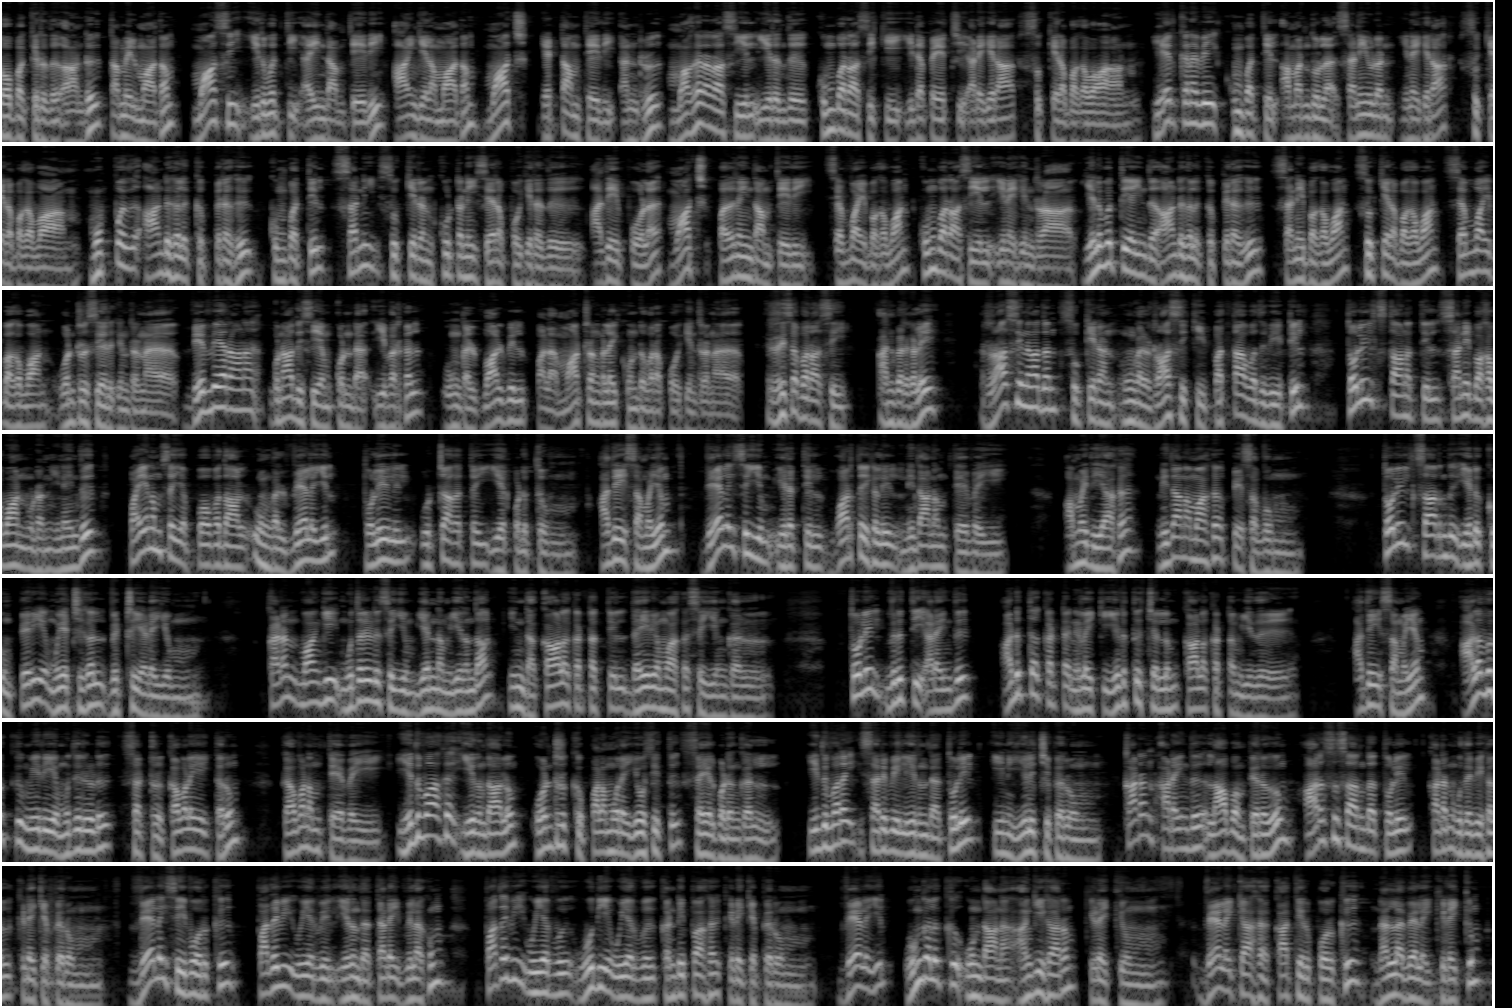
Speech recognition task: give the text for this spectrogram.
சோபகிருது ஆண்டு தமிழ் மாதம் மாசி இருபத்தி ஐந்தாம் தேதி ஆங்கில மாதம் மார்ச் எட்டாம் தேதி அன்று மகர ராசியில் இருந்து கும்பராசிக்கு இடப்பெயர்ச்சி அடைகிறார் சுக்கிர பகவான். ஏற்கனவே கும்பத்தில் அமர்ந்துள்ள சனியுடன் இணைகிறார் சுக்கிர பகவான். முப்பது ஆண்டுகளுக்கு பிறகு கும்பத்தில் சனி சுக்கிரன் கூட்டணி சேரப்போகிறது. அதே போல மார்ச் பதினைந்தாம் தேதி செவ்வாய் பகவான் கும்பராசியில் இணைகின்றார். எழுபத்தி ஐந்து ஆண்டுகளுக்கு பிறகு சனி பகவான் சுக்கிர பகவான் செவ்வாய் பகவான் ஒன்று சேர்கின்றனர். வெவ்வேறான குணாதிசயம் கொண்ட இவர்கள் உங்கள் வாழ்வில் பல மாற்றங்களை கொண்டு வரப்போகின்றனர் ரிஷபராசி அன்பர்களே ராசிநாதன் சுக்கிரன் உங்கள் ராசிக்கு பத்தாவது வீட்டில் தொழில் ஸ்தானத்தில் சனி பகவான் உடன் இணைந்து பயணம் செய்ய போவதால் உங்கள் வேலையில் தொழிலில் உற்சாகத்தை ஏற்படுத்தும். அதே சமயம் வேலை செய்யும் இடத்தில் வார்த்தைகளில் நிதானம் தேவை. அமைதியாக நிதானமாக பேசவும். தொழில் சார்ந்து எடுக்கும் பெரிய முயற்சிகள் வெற்றியடையும். கடன் வாங்கி முதலீடு செய்யும் எண்ணம் இருந்தால் இந்த காலகட்டத்தில் தைரியமாக செய்யுங்கள். தொழில் விருத்தி அடைந்து அடுத்த கட்ட நிலைக்கு எடுத்துச் செல்லும் காலகட்டம் இது. அதே சமயம் அளவுக்கு மீறிய முதலீடு சற்று கவலையை தரும் கவனம் தேவை. எதுவாக இருந்தாலும் ஒன்றுக்கு பலமுறை யோசித்து செயல்படுங்கள். இதுவரை சரிவில் இருந்த தொழில் இனி எழுச்சி பெறும். கடன் அடைந்து லாபம் பெருகும். அரசு சார்ந்த தொழில் கடன் உதவிகள் கிடைக்கப்பெறும் வேலை செய்வோருக்கு பதவி உயர்வில் இருந்த தடை விலகும். பதவி உயர்வு ஊதிய உயர்வு கண்டிப்பாக கிடைக்கப்பெறும் வேலையில் உங்களுக்கு உண்டான அங்கீகாரம் கிடைக்கும். வேலைக்காக காத்திருப்போருக்கு நல்ல வேலை கிடைக்கும்.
